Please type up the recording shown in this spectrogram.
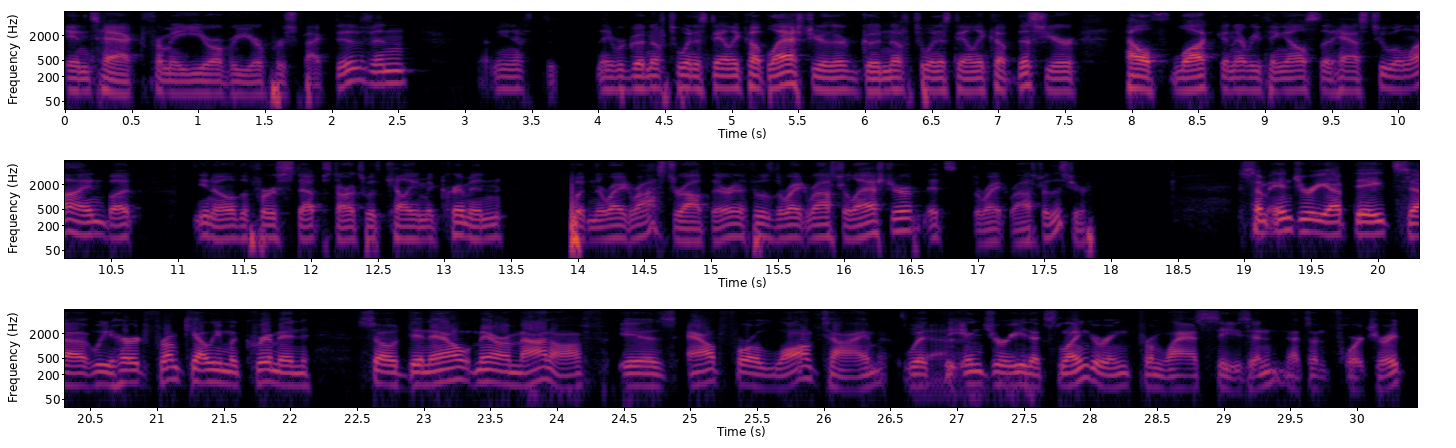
intact from a year-over-year perspective, and I mean, if they were good enough to win a Stanley Cup last year, they're good enough to win a Stanley Cup this year. Health, luck, and everything else that has to align, but you know, the first step starts with Kelly McCrimmon putting the right roster out there. And if it was the right roster last year, it's the right roster this year. Some injury updates. Uh, we heard from Kelly McCrimmon. So Daniil Miromanov is out for a long time with the injury that's lingering from last season. That's unfortunate.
